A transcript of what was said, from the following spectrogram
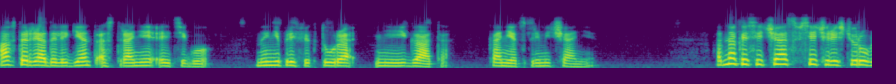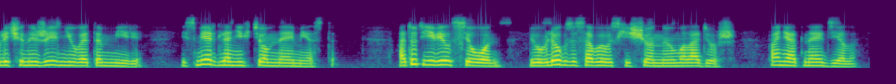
автор ряда легенд о стране Этиго, ныне префектура Ниигата. Конец примечания. Однако сейчас все чересчур увлечены жизнью в этом мире, и смерть для них темное место. А тут явился он и увлек за собой восхищенную молодежь. Понятное дело –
